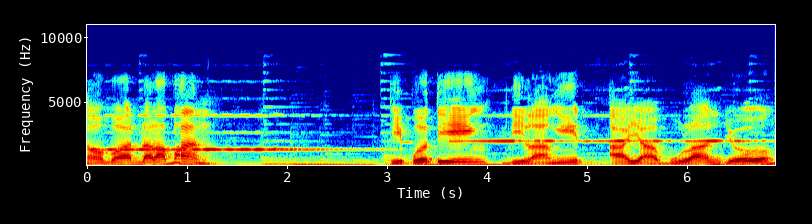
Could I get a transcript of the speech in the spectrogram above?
nomor 8 tipeting di langit ayah bulan jeng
